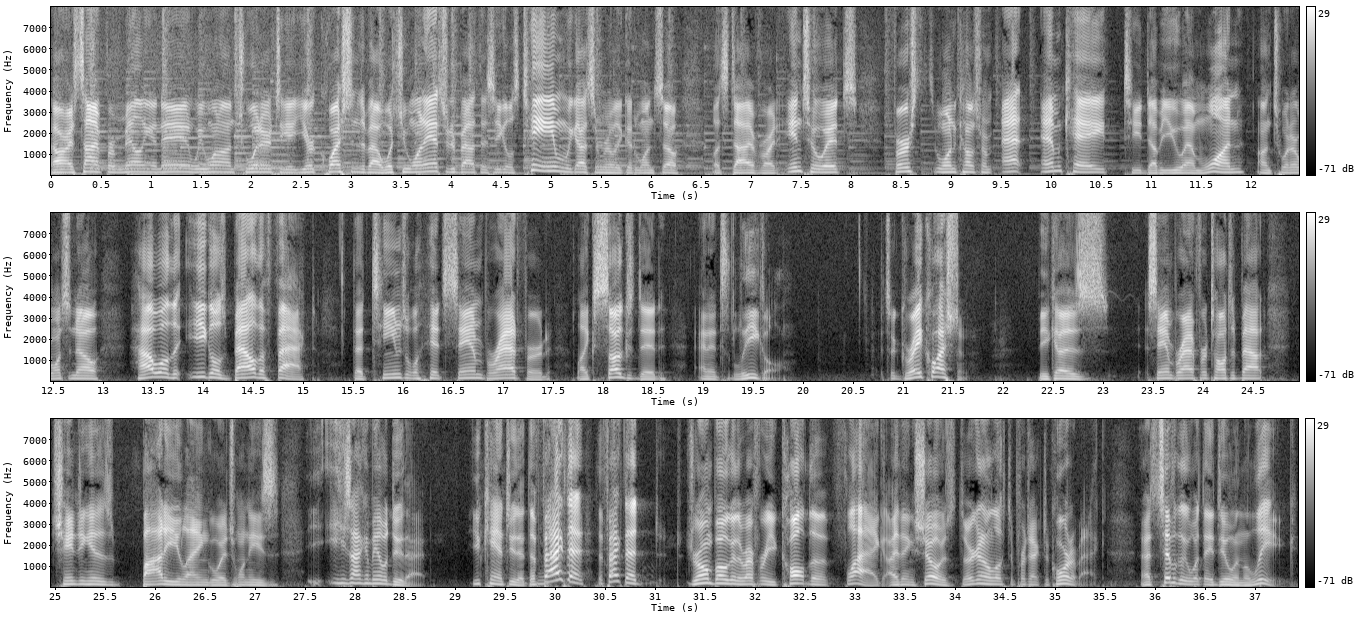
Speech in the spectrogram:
All right, it's time for mailing it in. We went on Twitter to get your questions about what you want answered about this Eagles team. We got some really good ones, so let's dive right into it. First one comes from at MKTWM1 on Twitter. Wants to know how will the Eagles battle the fact that teams will hit Sam Bradford like Suggs did, and it's legal? It's a great question because Sam Bradford talked about changing his body language when he's he's not going to be able to do that. You can't do that. The fact that the fact that Jerome Boger, the referee, called the flag, I think shows they're going to look to protect the quarterback. That's typically what they do in the league.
